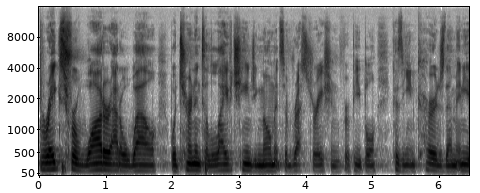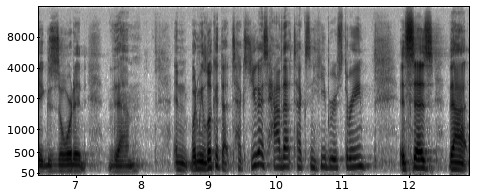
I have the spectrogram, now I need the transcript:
breaks for water at a well would turn into life changing moments of restoration for people because he encouraged them and he exhorted them. And when we look at that text, you guys have that text in Hebrews 3? It says that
